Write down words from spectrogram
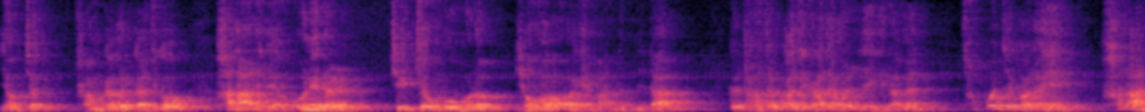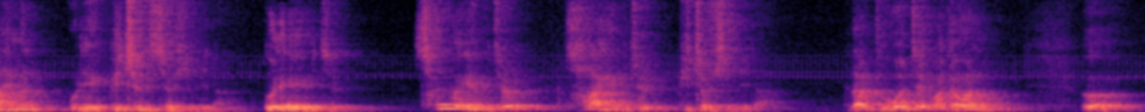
영적 감각을 가지고 하나님의 은혜를 직접 몸으로 경험하게 만듭니다. 그 다섯 가지 과정을 얘기를 하면 첫 번째 과정이 하나님은 우리에게 빛을 비춰주십니다. 은혜의 빛을, 생명의 빛을 사랑의 빛을 비춰주십니다. 그 다음 두 번째 과정은 그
